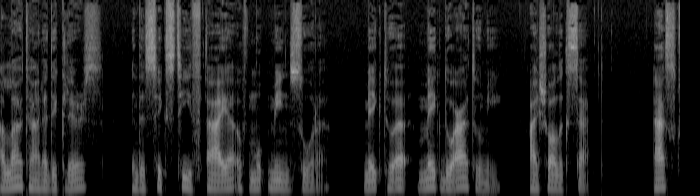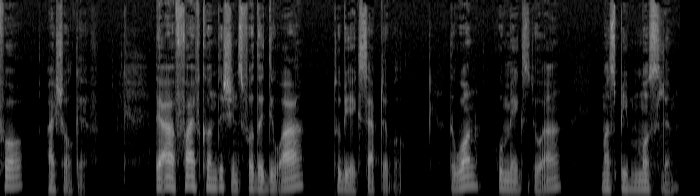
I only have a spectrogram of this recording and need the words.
Allah Ta'ala declares in the 16th ayah of Mu'min Surah, make dua, make dua to me, I shall accept. Ask for, I shall give. There are five conditions for the dua to be acceptable. The one who makes dua must be Muslim,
